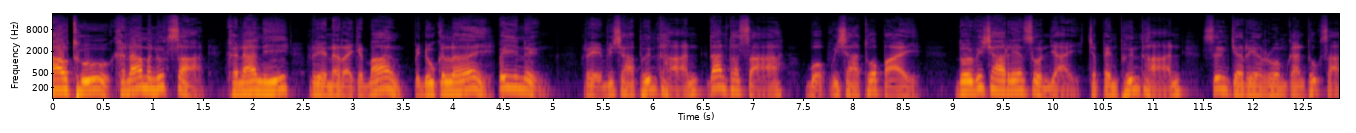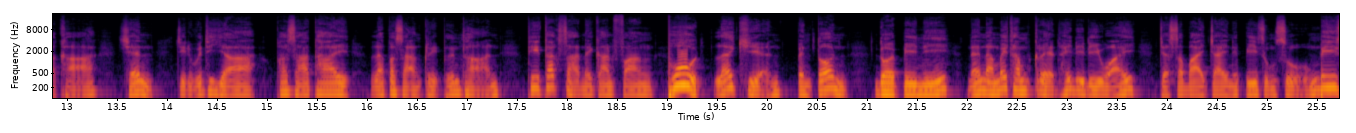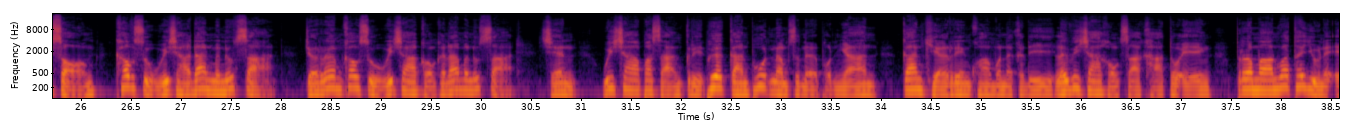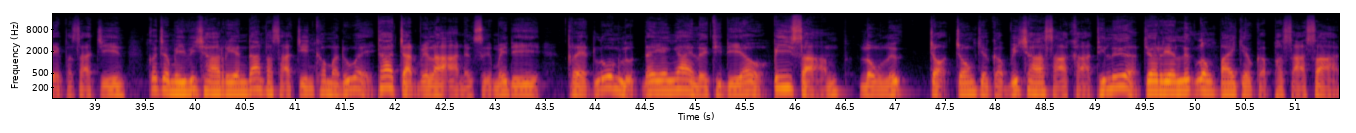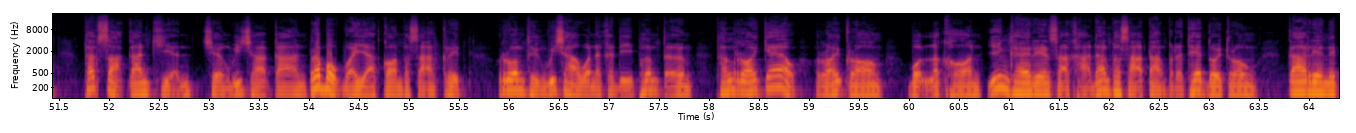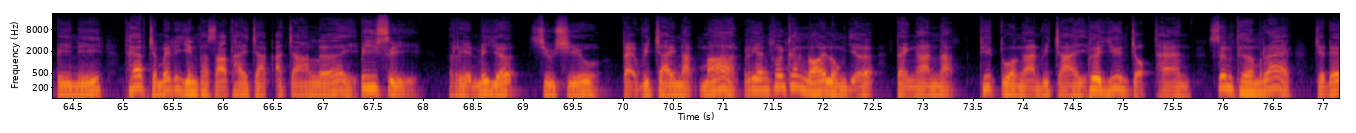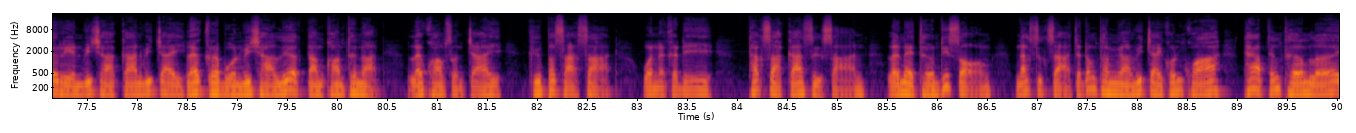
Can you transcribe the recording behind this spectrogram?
How to คณะมนุษยศาสตร์ คณะนี้เรียนอะไรกันบ้าง ไปดูกันเลย ปีหนึ่งเรียนวิชาพื้นฐาน ด้านภาษา บวกวิชาทั่วไป โดยวิชาเรียนส่วนใหญ่จะเป็นพื้นฐาน ซึ่งจะเรียนรวมกันทุกสาขา เช่น จิตวิทยา ภาษาไทย และภาษาอังกฤษพื้นฐาน ที่ทักษะในการฟัง พูดและเขียนเป็นต้น โดยปีนี้แนะนำให้ทำเกรดให้ดีๆไว้ จะสบายใจในปีสูงๆปี 2 เข้าสู่วิชาด้านมนุษยศาสตร์ จะเริ่มเข้าสู่วิชาของคณะมนุษยศาสตร์ เช่น วิชาภาษาอังกฤษเพื่อการพูดนำเสนอผลงาน การเขียนเรียงความวรรณคดี และวิชาของสาขาตัวเอง ประมาณว่าถ้าอยู่ในเอกภาษาจีน ก็จะมีวิชาเรียนด้านภาษาจีนเข้ามาด้วย ถ้าจัดเวลาอ่านหนังสือไม่ดี เกรดล่วงหลุดได้ง่าย ๆ เลยทีเดียว ปี 3 ลงลึกเจาะจงเกี่ยวกับวิชาสาขาที่เลือก จะเรียนลึกลงไปเกี่ยวกับภาษาศาสตร์ ทักษะการเขียน เชิงวิชาการ ระบบไวยากรณ์ภาษาอังกฤษ รวมถึงวิชาวรรณคดีเพิ่มเติม ทั้งร้อยแก้ว ร้อยกรอง บทละคร ยิ่งใครเรียนสาขาด้านภาษาต่างประเทศโดยตรง การเรียนในปีนี้แทบจะไม่ได้ยินภาษาไทยจากอาจารย์เลย ปี 4 เรียนไม่เยอะ ชิวๆแต่วิจัยหนักมาก เรียนค่อนข้างน้อยลงเยอะ แต่งานหนักที่ตัวงานวิจัยเพื่อยื่นจบแทน ซึ่งเทอมแรกจะได้เรียนวิชาการวิจัย และกระบวนวิชาเลือกตามความถนัด และความสนใจ คือภาษาศาสตร์ วรรณคดี ทักษะการสื่อสาร และในเทอมที่ 2 นักศึกษาจะต้องทำงานวิจัยค้นคว้าแทบทั้งเทอมเลย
